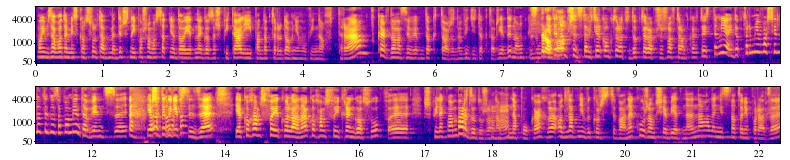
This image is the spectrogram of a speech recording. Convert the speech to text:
moim zawodem jest konsultant medyczny i poszłam ostatnio do jednego ze szpitali i pan doktor do mnie mówi, no w trampkach, do nas nie wiem, doktorze, no widzi doktor, jedyny jedyną, Zdrowo. jedyną przedstawicielką, która do doktora przyszła w trampkach, to jestem ja i doktor mnie właśnie dlatego zapamięta, więc e, ja się tego nie wstydzę. Ja kocham swoje kolana, kocham swój kręgosłup. E, szpilek mam bardzo dużo Mhm. na, na półkach, e, od lat niewykorzystywane, kurzą się biedne, no ale nic na to nie poradzę.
